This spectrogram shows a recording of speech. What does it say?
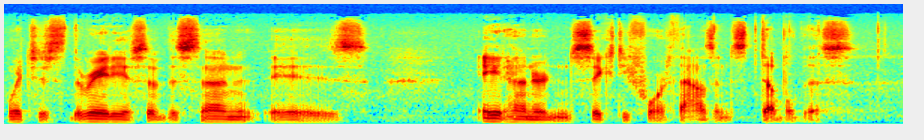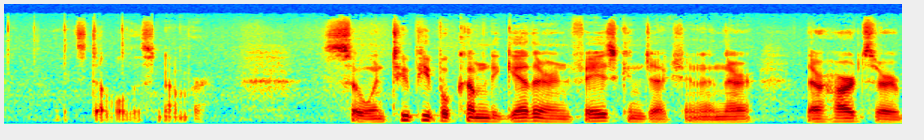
Which is the radius of the sun is 864,000. It's double this. It's double this number. So when two people come together in phase conjunction and their their hearts are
